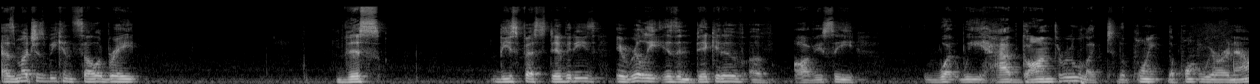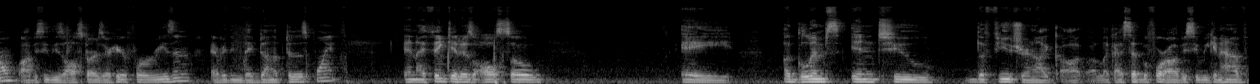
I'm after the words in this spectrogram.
as much as we can celebrate this these festivities, it really is indicative of obviously what we have gone through, like to the point the point we are now. Obviously, these all stars are here for a reason. Everything they've done up to this point, and I think it is also a a glimpse into the future. And like uh, like I said before, obviously we can have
